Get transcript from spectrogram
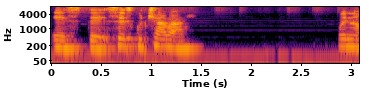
este, se escuchaba. Bueno,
